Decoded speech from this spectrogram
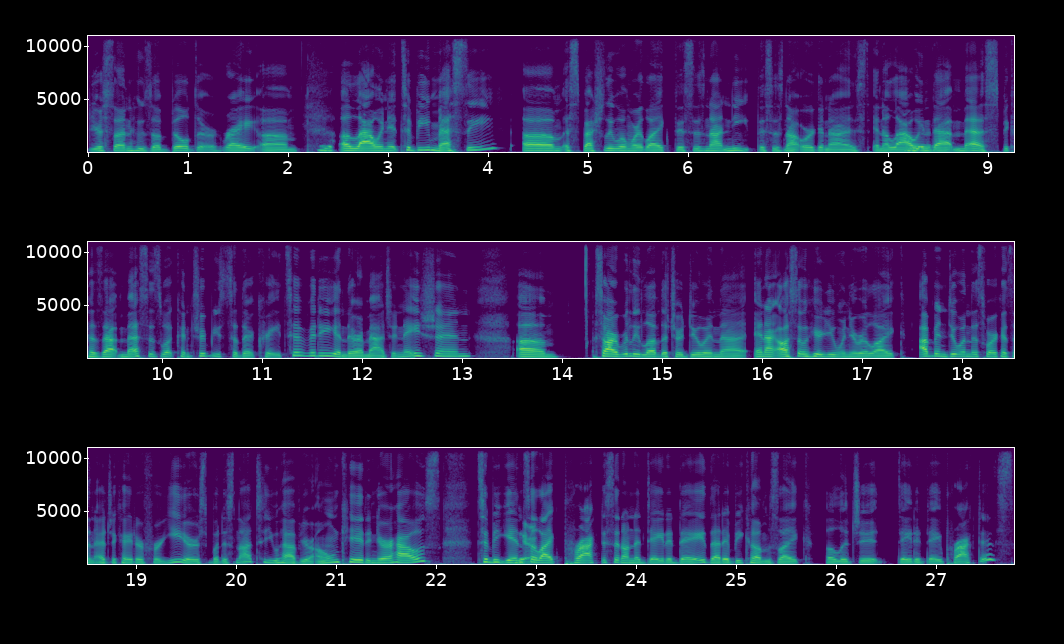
your son who's a builder right um, yeah. allowing it to be messy um, especially when we're like, this is not neat, this is not organized, and allowing yeah. that mess because that mess is what contributes to their creativity and their imagination. Um, so I really love that you're doing that. And I also hear you when you were like, I've been doing this work as an educator for years, but it's not till you have your own kid in your house to begin yeah. to like practice it on a day to day that it becomes like a legit day to day practice.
